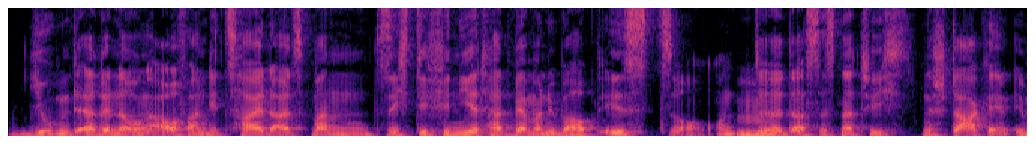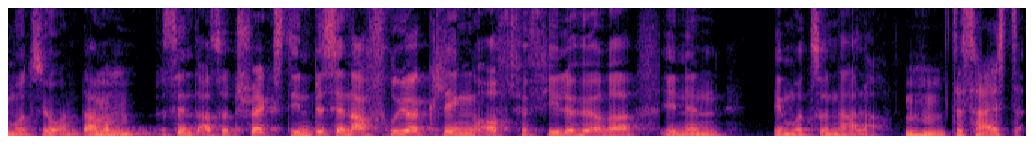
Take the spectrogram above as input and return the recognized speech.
Jugenderinnerung auf an die Zeit, als man sich definiert hat, wer man überhaupt ist. So. Und mhm. äh, das ist natürlich eine starke Emotion. Darum mhm. sind also Tracks, die ein bisschen nach früher klingen, oft für viele HörerInnen emotionaler. Mhm. Das heißt,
